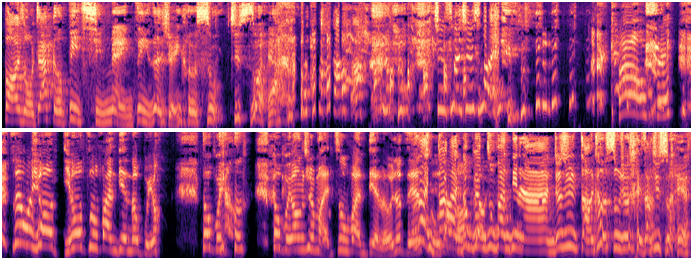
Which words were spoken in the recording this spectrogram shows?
不好意思，我家隔壁晴美，你自己任选一棵树去睡啊，去睡去睡，靠北。所以我以后以后住饭店都不用。都不用都不用去买住饭店了，我就直接。那你对啊，你都不用住饭店啊，你就去找一棵树就可以上去睡了。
